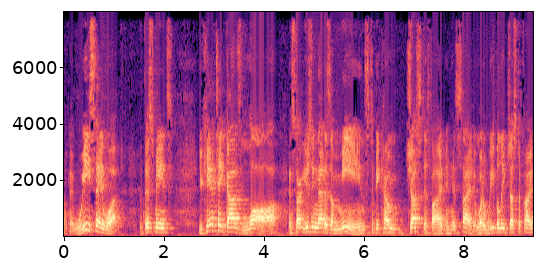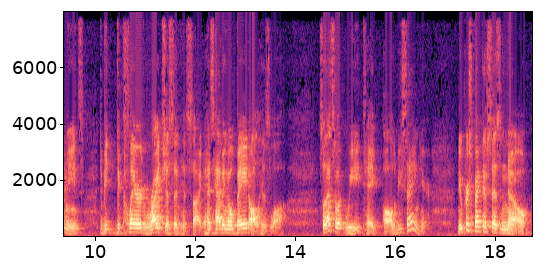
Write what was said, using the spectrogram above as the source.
Okay, we say what? That this means you can't take God's law and start using that as a means to become justified in His sight. And what do we believe justified means? To be declared righteous in His sight, as having obeyed all His law. So that's what we take Paul to be saying here. New Perspective says no,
